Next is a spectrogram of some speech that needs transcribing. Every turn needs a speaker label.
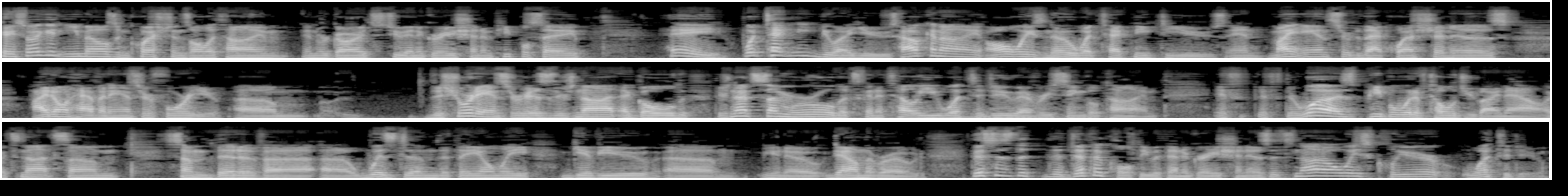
Speaker 1: Okay, so I get emails and questions all the time in regards to integration, and people say, hey, what technique do I use? How can I always know what technique to use? And my answer to that question is, I don't have an answer for you. Um, the short answer is there's not a gold, there's not some rule that's going to tell you what to do every single time if if there was, people would have told you by now. It's not some some bit of uh, uh, wisdom that they only give you, um, you know, down the road. This is the the difficulty with integration is it's not always clear what to do.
